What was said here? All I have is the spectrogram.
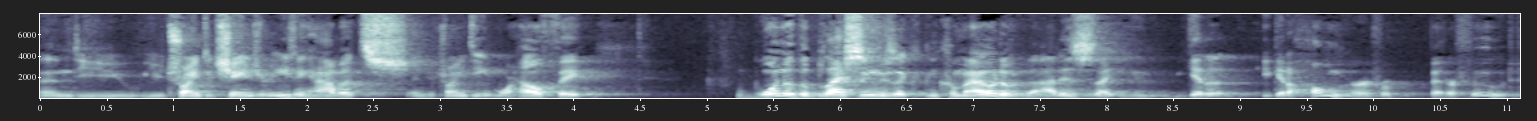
and you, you're trying to change your eating habits and you're trying to eat more healthy, one of the blessings that can come out of that is that you get a, you get a hunger for better food.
